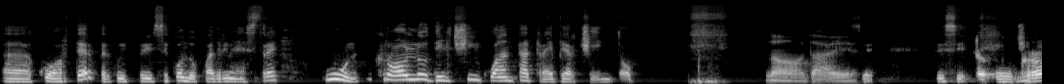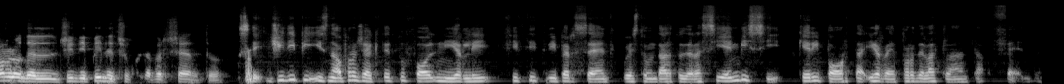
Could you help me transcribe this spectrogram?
uh, quarter, per cui per il secondo quadrimestre, un crollo del 53%. No, dai. Sì. Sì, sì. Cioè, un G- crollo del GDP del 50%? Sì, GDP is now projected to fall nearly 53%, questo è un dato della CNBC che riporta il report dell'Atlanta Fed.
